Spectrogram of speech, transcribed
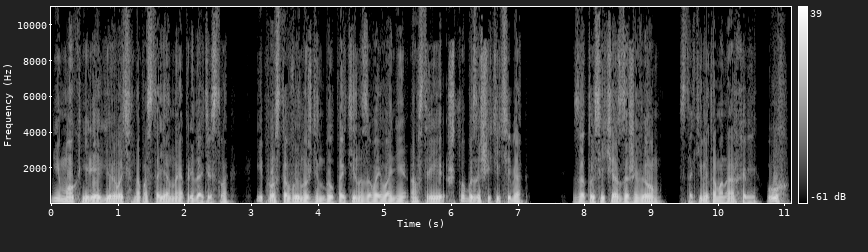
не мог не реагировать на постоянное предательство и просто вынужден был пойти на завоевание Австрии, чтобы защитить себя. Зато сейчас заживем с такими-то монархами. Ух!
